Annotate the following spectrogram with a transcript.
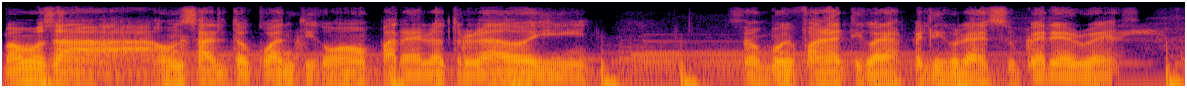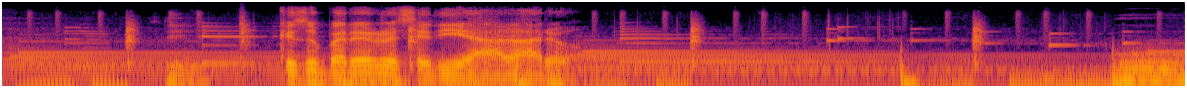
Vamos a, un salto cuántico, vamos para el otro lado y sos muy fanático de las películas de superhéroes. Sí. ¿Qué superhéroe sería Daro? Uh,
